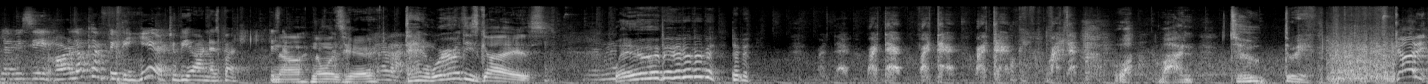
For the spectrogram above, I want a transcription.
Let me see. Harlow can fit in here, to be honest, but. No, not- no one's here. Alright. Damn, where are these guys? Wait, wait, wait, wait, wait, wait, wait, wait. Right there, right there, right there, right there, okay. right there. One, two, three. Got it!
